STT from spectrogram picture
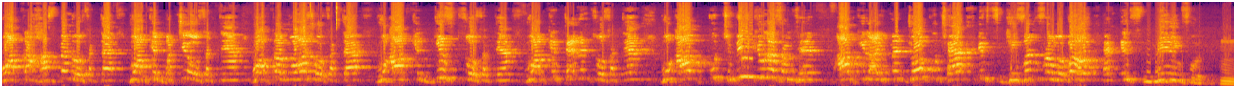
وہ آپ کا ہسبینڈ ہو سکتا ہے وہ آپ کے بچے ہو سکتے ہیں وہ آپ کا معاش ہو سکتا ہے وہ آپ کے گفٹ ہو سکتے ہیں وہ آپ کے ٹیلنٹ ہو سکتے ہیں۔ وہ آپ کچھ بھی کیوں نہ سمجھیں آپ کی لائف میں جو کچھ ہے اٹس گیون فرام ابو اینڈ اٹس میننگ فل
